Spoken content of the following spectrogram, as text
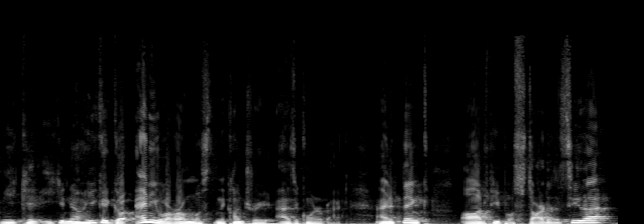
he could he could you know he could go anywhere almost in the country as a cornerback. And I think a lot of people started to see that,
